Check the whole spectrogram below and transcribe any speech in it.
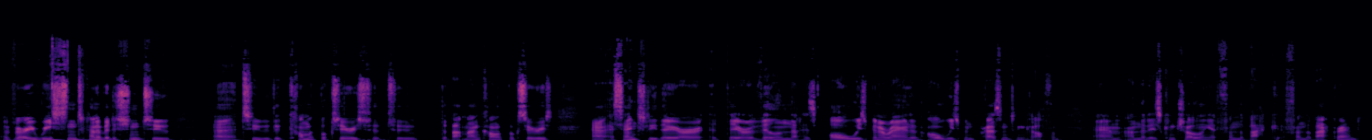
a very recent kind of addition to uh, to the comic book series, to, to the Batman comic book series. Uh, essentially, they are they are a villain that has always been around and always been present in Gotham, um, and that is controlling it from the back from the background.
